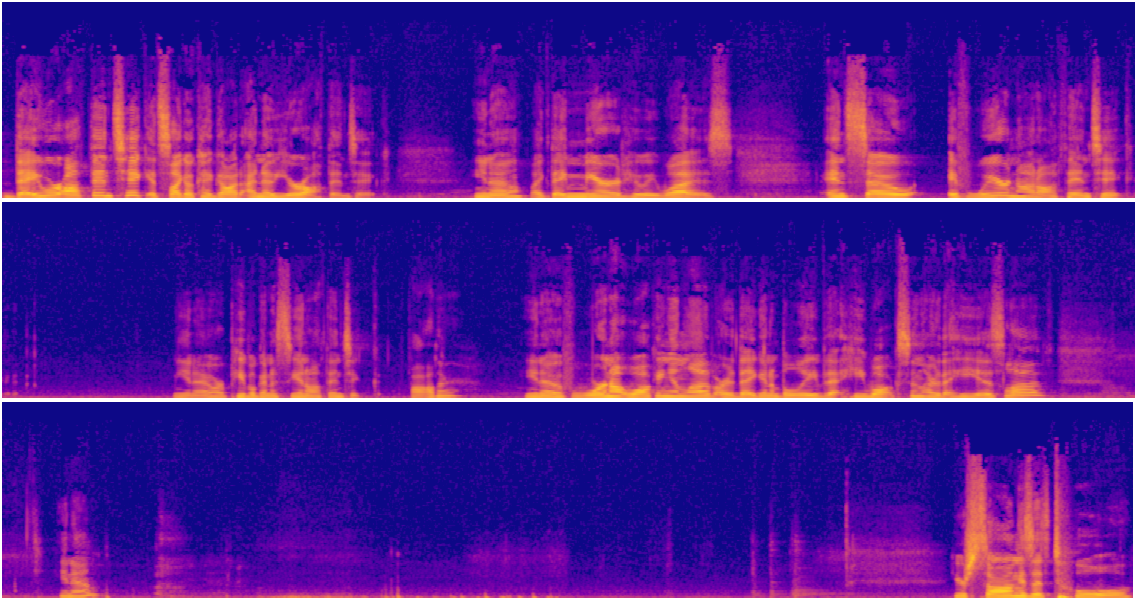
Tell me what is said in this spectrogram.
they were authentic it's like okay god i know you're authentic you know? Like they mirrored who he was. And so if we're not authentic you know are people going to see an authentic father? You know if we're not walking in love are they going to believe that he walks in or that he is love? You know Your song is a tool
